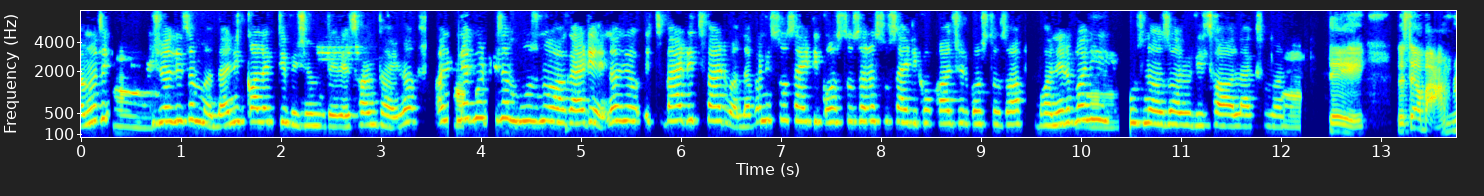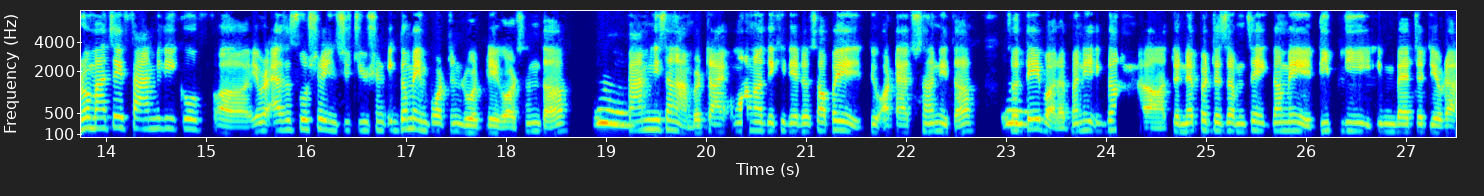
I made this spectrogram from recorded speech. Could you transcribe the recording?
हाम्रो त इन्डिभिजुअलिजम भन्दा नि कलेक्टिभिजम धेरै छ नि त होइन। अनि नेपोटिजम बुझ्नु अगाडि होइन यो इट्स ब्याड इट्स ब्याड भन्दा पनि सोसाइटी कस्तो छ र सोसाइटीको कल्चर कस्तो छ? भनेर पनि बुझ्न जरुरी छ लाग्छ मलाई त्यही जस्तै अब हाम्रोमा चाहिँ फ्यामिलीको एउटा एज अ सोसियल इन्स्टिट्युसन एकदमै इम्पोर्टेन्ट रोल प्ले गर्छ नि त फ्यामिलीसँग हाम्रो ट्राई मनदेखि लिएर सबै त्यो अट्याच छ नि त सो त्यही भएर पनि एकदम त्यो नेपोटिजम चाहिँ एकदमै डिपली इम्बेडेड एउटा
